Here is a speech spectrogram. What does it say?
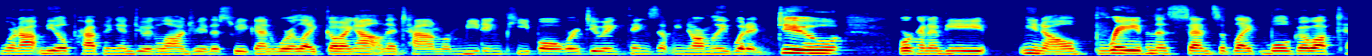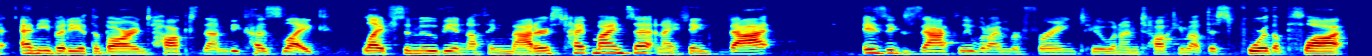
we're not meal prepping and doing laundry this weekend. We're like going out in the town we're meeting people we're doing things that we normally wouldn't do. We're going to be you know brave in the sense of like we'll go up to anybody at the bar and talk to them because like life's a movie and nothing matters type mindset and i think that is exactly what i'm referring to when i'm talking about this for the plot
